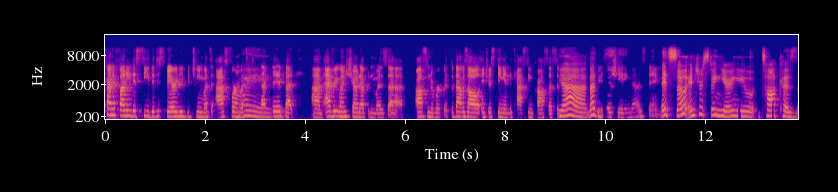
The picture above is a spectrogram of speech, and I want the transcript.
kind of funny to see the disparity between what's asked for and what's right. expected. But um, everyone showed up and was uh, awesome to work with. But that was all interesting in the casting process of yeah, that's negotiating those things. It's so interesting hearing you talk because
